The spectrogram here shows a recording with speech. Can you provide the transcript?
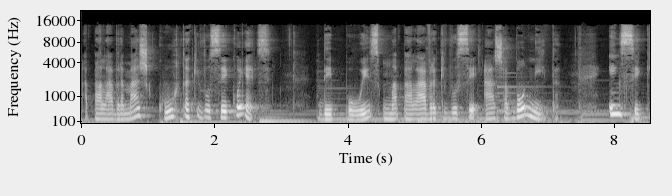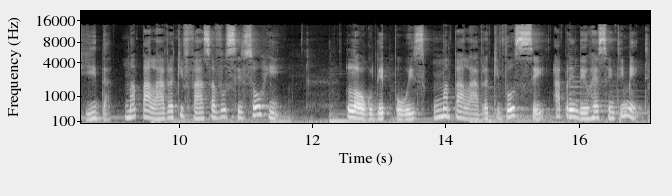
a palavra mais curta que você conhece. Depois, uma palavra que você acha bonita. Em seguida, uma palavra que faça você sorrir. Logo depois, uma palavra que você aprendeu recentemente.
